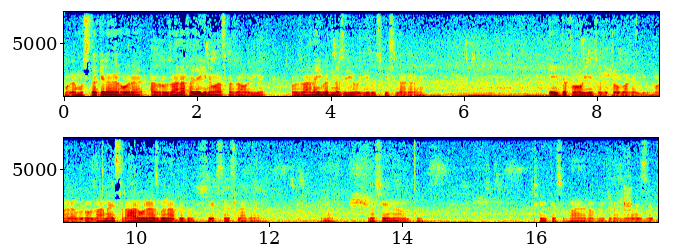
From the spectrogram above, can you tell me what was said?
مگر مستقل اگر ہو رہا ہے اگر روزانہ فجر کی نماز قضا ہو رہی ہے، روزانہ ہی بد نظری ہو رہی ہے تو اس کی اصلاح کرائیں ایک دفعہ ہو گیا، چلو توبہ کر لی۔ مگر اب روزانہ اصرار ہو رہا ہے اس گناہ پہ تو شیخ سے اصلاح کرائیں نشے میں بالکل ٹھیک ہے، سبحان ربی کرم عزت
